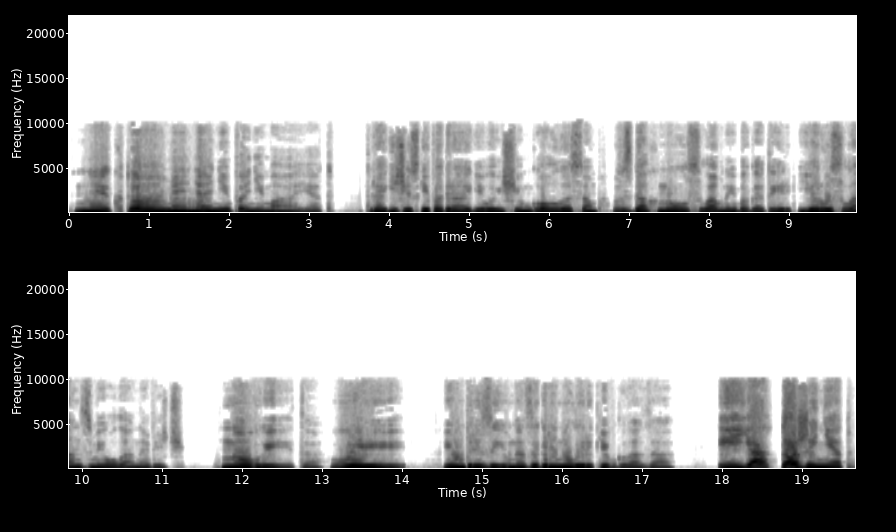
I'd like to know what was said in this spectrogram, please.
Никто меня не понимает. Трагически подрагивающим голосом вздохнул славный богатырь Яруслан Змеуланович. «Но вы-то, вы!» И он призывно заглянул Ирке в глаза. «И я тоже нет!»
